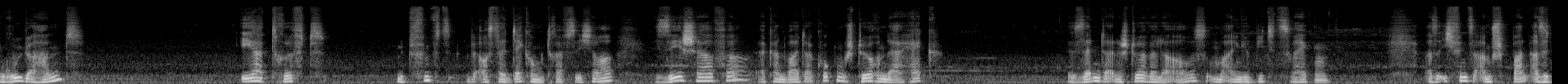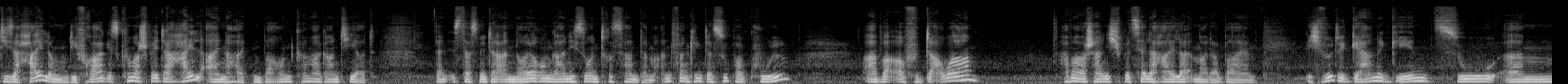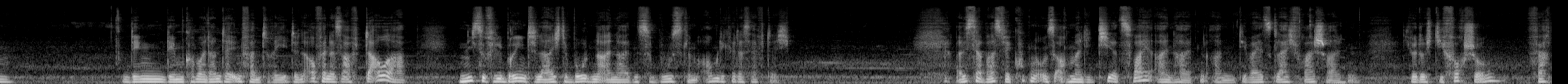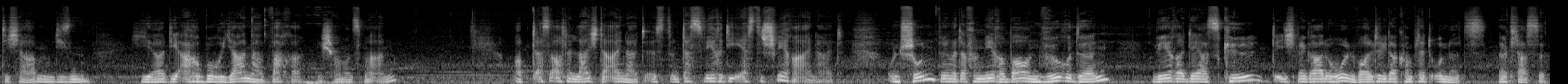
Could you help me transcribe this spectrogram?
Ruhige Hand. Er trifft mit 50, aus der Deckung treffsicherer. Sehschärfe, er kann weiter gucken. Störender Hack, sendet eine Störwelle aus, um ein Gebiet zu hacken. Also ich finde es am spannend, also diese Heilung, die Frage ist, können wir später Heileinheiten bauen? Können wir garantiert. Dann ist das mit der Erneuerung gar nicht so interessant. Am Anfang klingt das super cool, aber auf Dauer haben wir wahrscheinlich spezielle Heiler immer dabei. Ich würde gerne gehen zu ähm, den, dem Kommandant der Infanterie, denn auch wenn es auf Dauer nicht so viel bringt, leichte Bodeneinheiten zu boosten, im Augenblick wird das heftig. Aber wisst ihr was, wir gucken uns auch mal die Tier 2 Einheiten an, die wir jetzt gleich freischalten. Die wir durch die Forschung fertig haben, diesen hier, die Arborianer Wache. Die schauen wir uns mal an. Ob das auch eine leichte Einheit ist. Und das wäre die erste schwere Einheit. Und schon, wenn wir davon mehrere bauen würden, wäre der Skill, den ich mir gerade holen wollte, wieder komplett unnütz. Na klasse.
